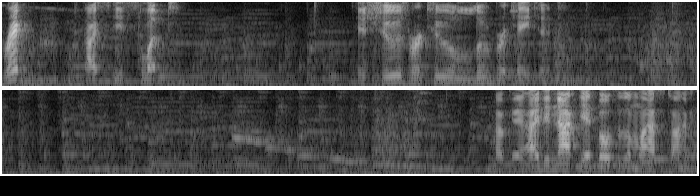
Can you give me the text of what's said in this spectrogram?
Rip! I, he slipped. His shoes were too lubricated. Okay, I did not get both of them last time.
